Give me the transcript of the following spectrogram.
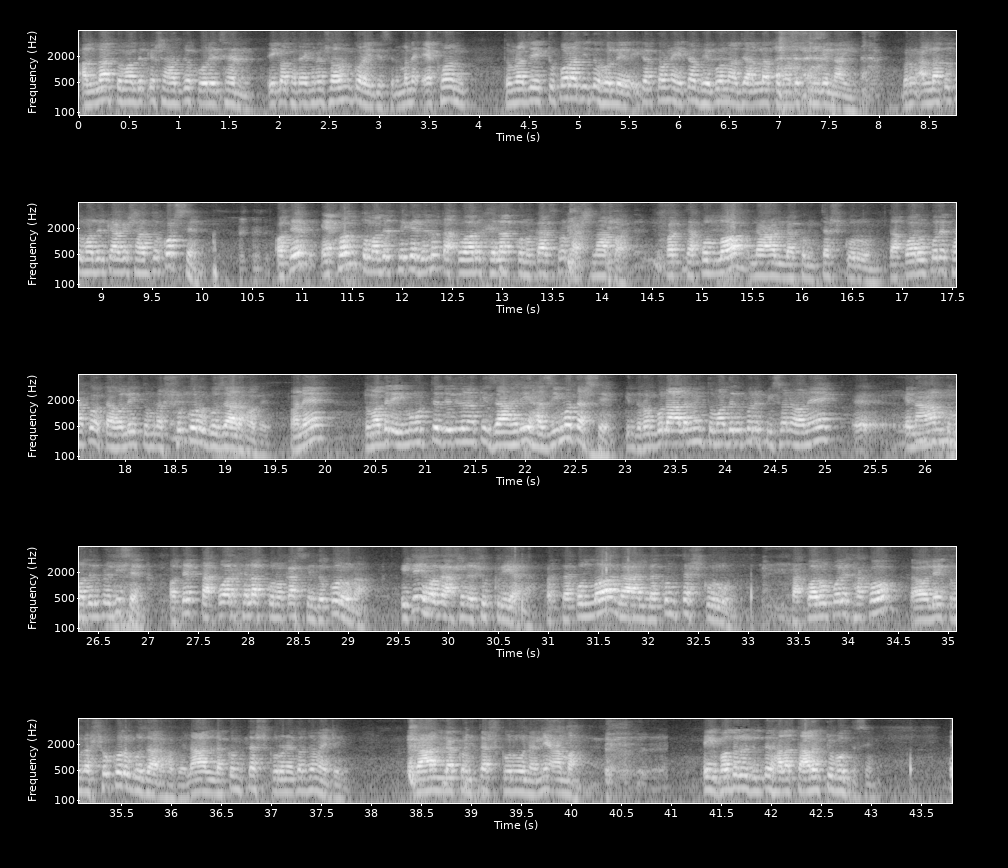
আল্লাহ তোমাদেরকে সাহায্য করেছেন। এই কথাটা এখানে স্মরণ করাই দিয়েছেন। মানে এখন তোমরা যে একটু পরাজিত হলে, এটার কারণে এটা ভেবো না যে আল্লাহ তোমাদের সঙ্গে নাই। বরং আল্লাহ তো তোমাদেরকে আগে সাহায্য করছেন। অতএব এখন তোমাদের থেকে যেন তাকুয়ার খেলাফ কোনো কাজ প্রকাশ না পায়। তাকুয়ার উপরে থাকো তোমরা শুকর গুজার হবে। মানে তোমাদের এই মুহূর্তে যদিও নাকি জাহারি হাজিমত আসছে, কিন্তু রব্বুল আলমিন তোমাদের উপরে পিছনে অনেক এনাম তোমাদের উপরে দিচ্ছেন অতএব তাকুয়ার খেলাফ কোনো কাজ কিন্তু করো না। এটাই হবে আসলে সুক্রিয়াটা করুন তাকুয়ার উপরে থাকো, তাহলে তোমরা শুকর গুজার হবে। লাল লাকুম তাস করুন এখন জমা এটাই। লাল লাকুম তাস করুন নিয়ামা এই বদল যুদ্ধের হালাত আরও একটু বলতেছেন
